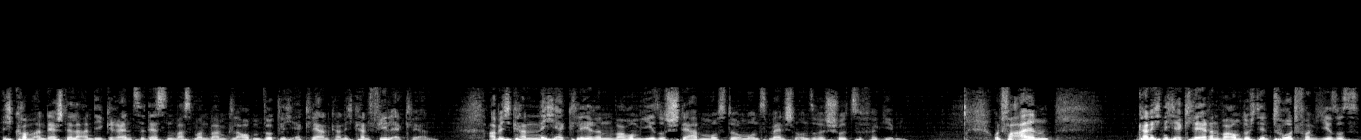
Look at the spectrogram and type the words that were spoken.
ich komme an der Stelle an die Grenze dessen, was man beim Glauben wirklich erklären kann. Ich kann viel erklären, aber ich kann nicht erklären, warum Jesus sterben musste, um uns Menschen unsere Schuld zu vergeben. Und vor allem kann ich nicht erklären, warum durch den Tod von Jesus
